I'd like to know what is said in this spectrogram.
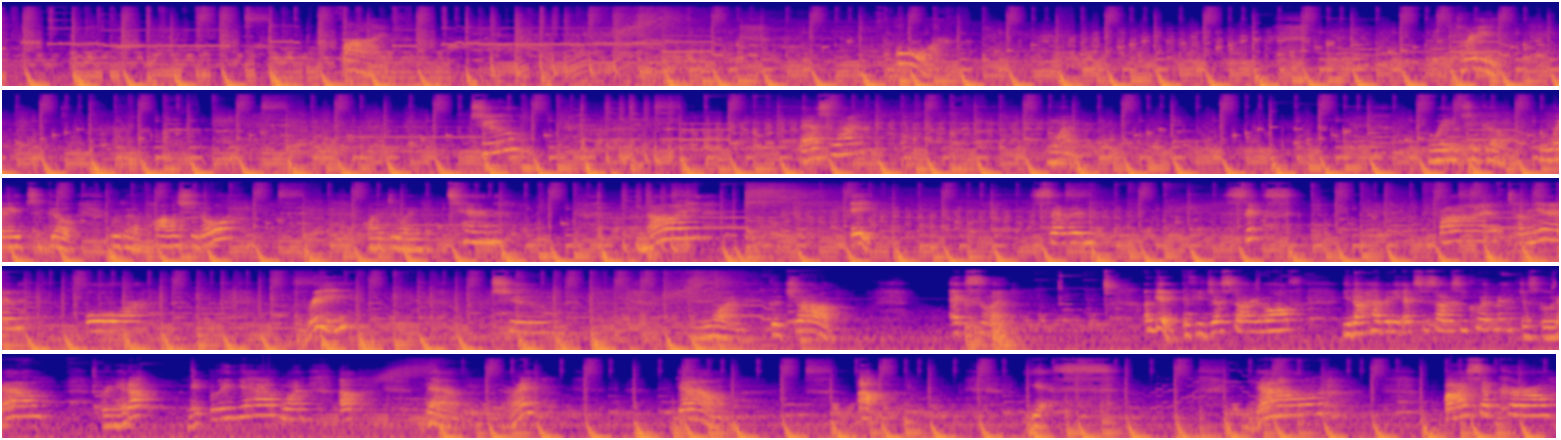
Five. Four. Three. Two. Last one. One. Way to go, way to go. We're gonna polish it off by doing 10, nine, eight, seven, six, five, tummy in, four, three, two, one. Good job. Excellent. Again, if you're just starting off, you don't have any exercise equipment, just go down, bring it up, make believe you have one, up, down, all right? Down, up, yes. Down, bicep curl,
